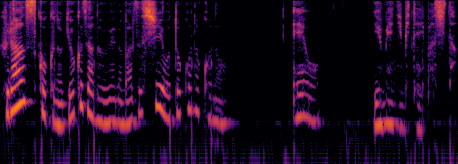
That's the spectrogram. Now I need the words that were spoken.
フランス国の玉座の上の貧しい男の子の絵を夢に見ていました。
